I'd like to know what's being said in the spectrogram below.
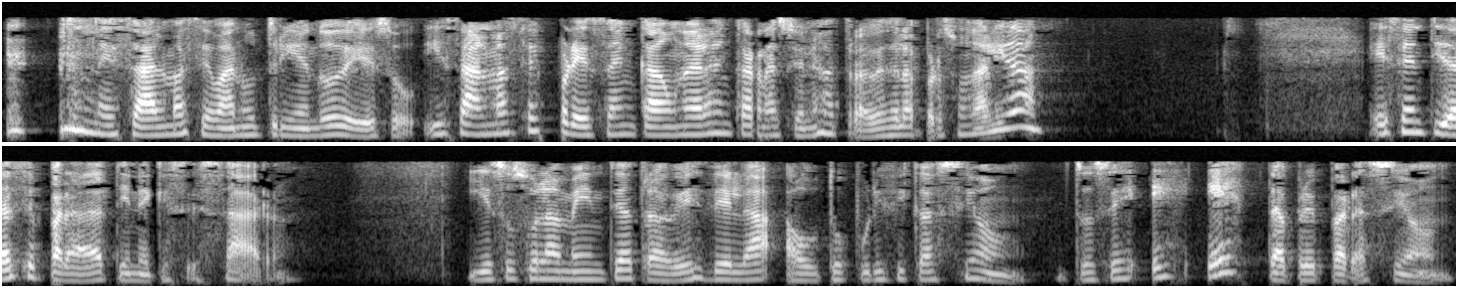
esa alma se va nutriendo de eso y esa alma se expresa en cada una de las encarnaciones a través de la personalidad. Esa entidad separada tiene que cesar. Y eso solamente a través de la autopurificación. Entonces es esta preparación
